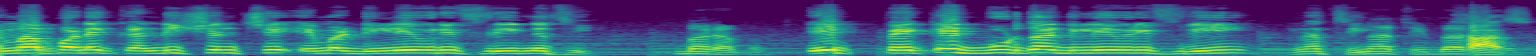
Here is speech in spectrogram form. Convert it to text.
એમાં પણ એક કન્ડિશન છે એમાં ડિલિવરી ફ્રી નથી. બરાબર. એ પેકેજ પૂરતા ડિલિવરી ફ્રી નથી. નથી ખાસ.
